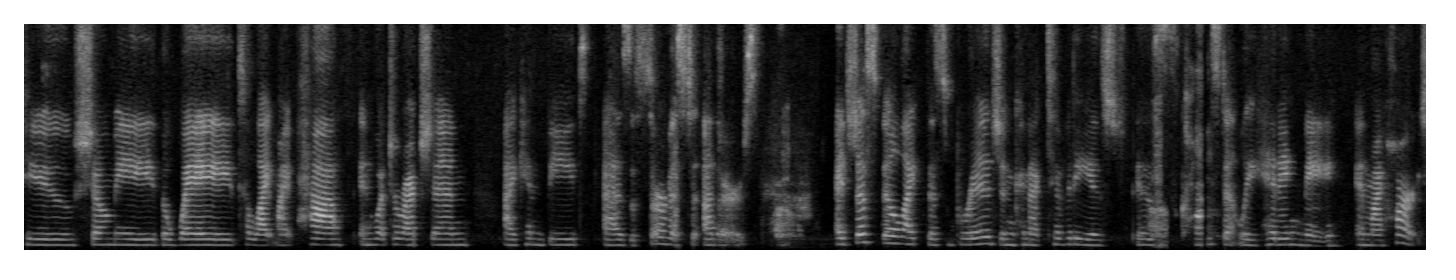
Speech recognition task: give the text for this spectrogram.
to show me the way to light my path, in what direction I can be as a service to others. I just feel like this bridge and connectivity is is constantly hitting me in my heart,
